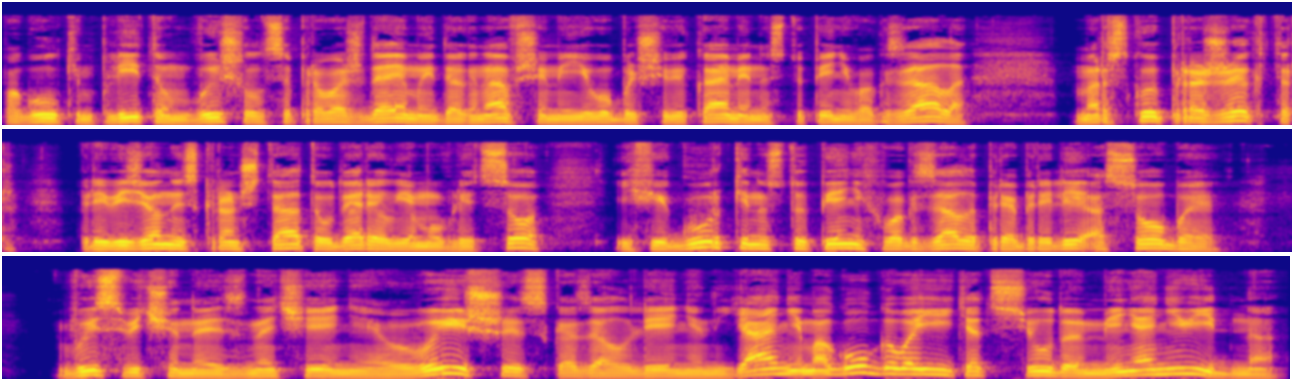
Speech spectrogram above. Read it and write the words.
по гулким плитам вышел, сопровождаемый догнавшими его большевиками на ступени вокзала, Морской прожектор, привезенный из Кронштадта, ударил ему в лицо, и фигурки на ступенях вокзала приобрели особое, высвеченное значение. «Выше», — сказал Ленин, — «я не могу говорить отсюда, меня не видно».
